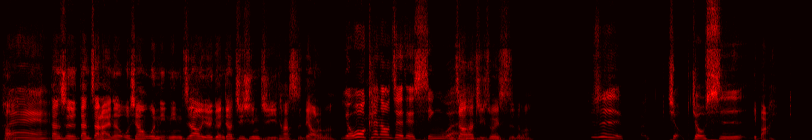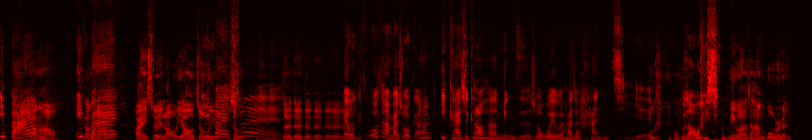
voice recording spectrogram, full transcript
好，对，但是但再来呢，我现在问你，你你知道有一个人叫季星吉，他死掉了吗？有我有看到这个新闻，你知道他几岁死的吗？就是九九十一百，一百刚好一百百岁老妖，终于一百岁，对对对对对对哎、对。我我坦白说，我刚刚一开始看到他的名字的时候，我以为他叫韩吉耶我不知道为什么你以，为他是韩国人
